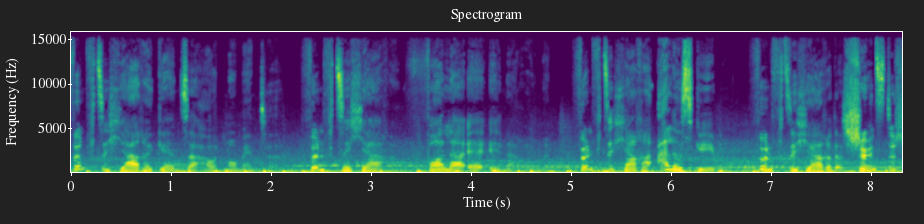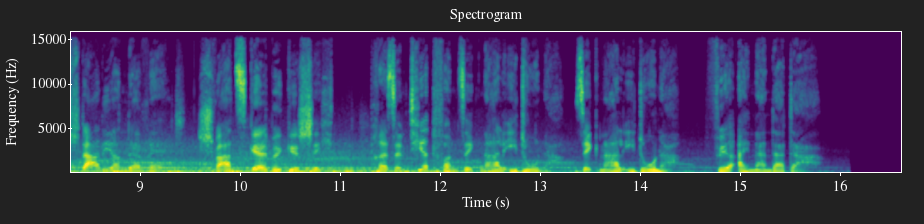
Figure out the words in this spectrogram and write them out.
50 Jahre Gänsehautmomente. 50 Jahre voller Erinnerungen. 50 Jahre alles geben. 50 Jahre das schönste Stadion der Welt. Schwarz-gelbe Geschichten. Präsentiert von Signal Iduna. Signal Iduna. Füreinander da.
